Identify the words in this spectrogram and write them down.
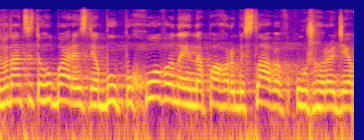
12 березня був похований на пагорбі слави в Ужгороді.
